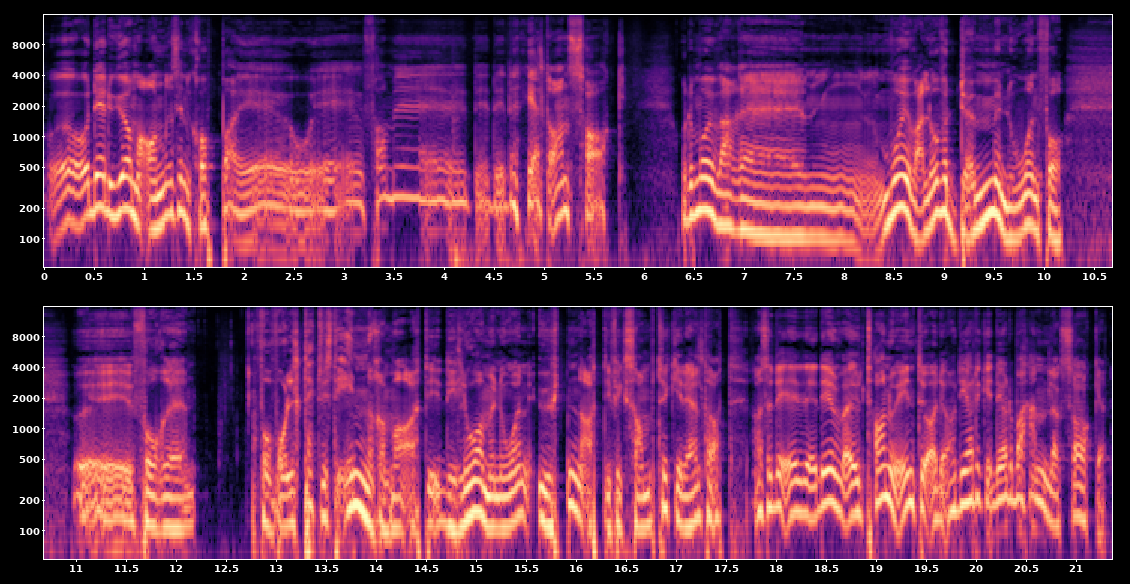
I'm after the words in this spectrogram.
Og det du gjør med andre sine kropper, er jo faen meg det, det, er en helt annen sak. Og det må jo være mm, må jo være lov å dømme noen for, øh, for, øh, for voldtekt hvis de innrømmer at de, de, lå med noen uten at de fikk samtykke i det hele tatt. Altså, det, det, det ta noe inn til, og de, hadde, de hadde bare henlagt saken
